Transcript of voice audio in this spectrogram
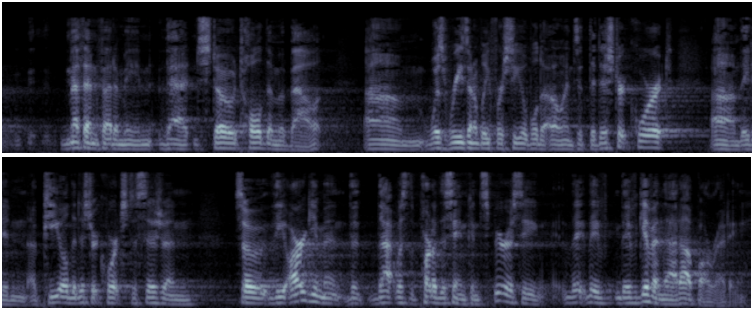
methamphetamine that Stowe told them about um, was reasonably foreseeable to Owens at the district court. Um, they didn't appeal the district court's decision. So the argument that that was part of the same conspiracy, they've given that up already.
